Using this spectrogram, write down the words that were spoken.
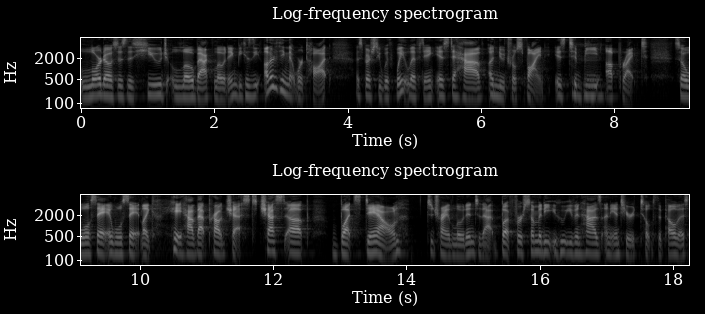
lordosis, this huge low back loading. Because the other thing that we're taught, especially with weightlifting, is to have a neutral spine, is to be mm-hmm. upright. So we'll say, and we'll say like, hey, have that proud chest, chest up, butts down to try and load into that. But for somebody who even has an anterior tilt to the pelvis,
